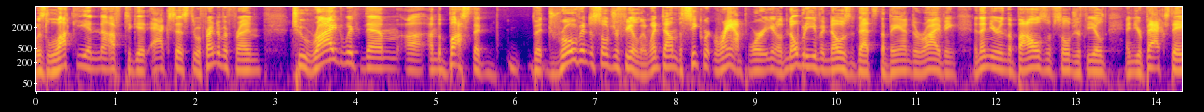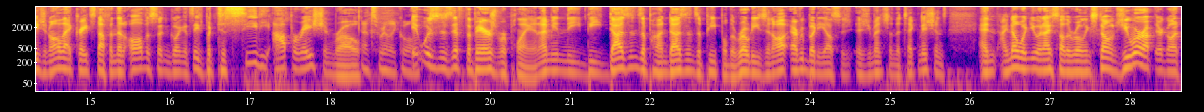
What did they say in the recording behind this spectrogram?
was lucky enough to get access through a friend of a friend to ride with them uh, on the bus that that drove into Soldier Field and went down the secret ramp where you know nobody even knows that that's the band arriving, and then you're in the bowels of Soldier Field and you're backstage and all that great stuff, and then all of a sudden going on stage. But to see the operation, bro, That's really cool. it was as if the Bears were playing. I mean, the the dozens upon dozens of people, the roadies and all everybody else, as, as you mentioned, the technicians. And I know when you and I saw the Rolling Stones, you were up there going,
